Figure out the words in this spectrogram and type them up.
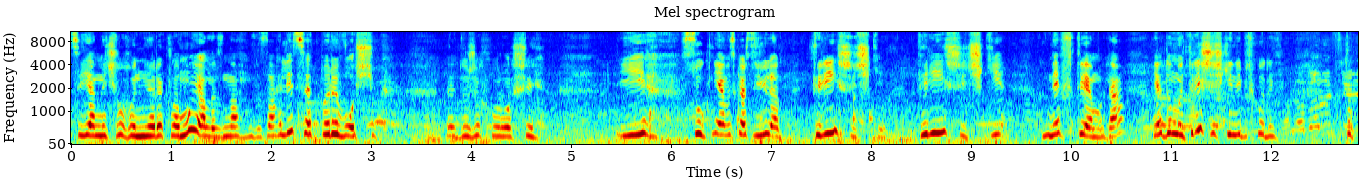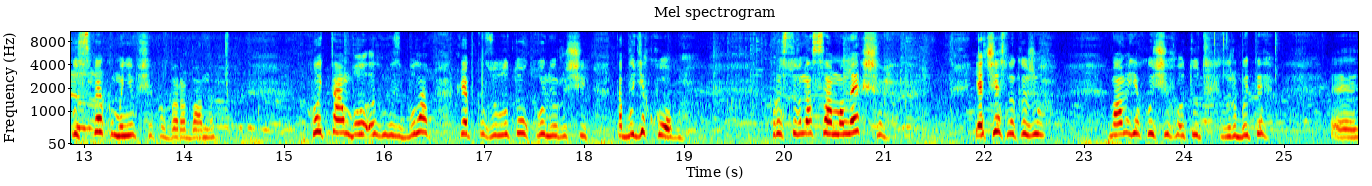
Це я нічого не рекламую, але взагалі це перевозчик е, дуже хороший. І сукня, ви скажете, Юля, трішечки, трішечки не в тему. Да? Я думаю, трішечки не підходить в таку спеку, мені взагалі по барабану. Хоч там була б кепка золотого кольору ще, та будь-якого. Просто вона сама легша. Я чесно кажу, вам я хочу отут зробити е,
